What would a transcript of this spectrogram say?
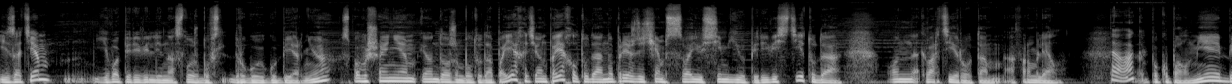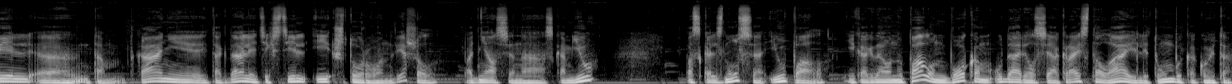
И затем его перевели на службу в другую губернию с повышением, и он должен был туда поехать. И он поехал туда, но прежде чем свою семью перевести туда, он квартиру там оформлял. Так. Э, покупал мебель, э, там ткани и так далее, текстиль. И штору он вешал, поднялся на скамью, поскользнулся и упал. И когда он упал, он боком ударился о край стола или тумбы какой-то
